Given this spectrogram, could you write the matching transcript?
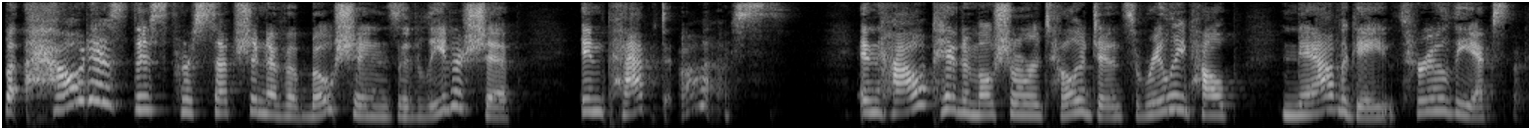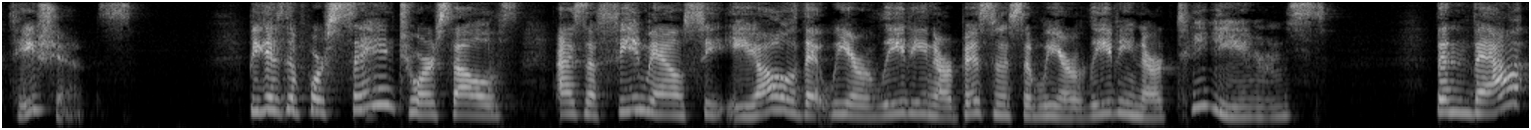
But how does this perception of emotions and leadership impact us? And how can emotional intelligence really help navigate through the expectations? Because if we're saying to ourselves as a female CEO that we are leading our business and we are leading our teams, then that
